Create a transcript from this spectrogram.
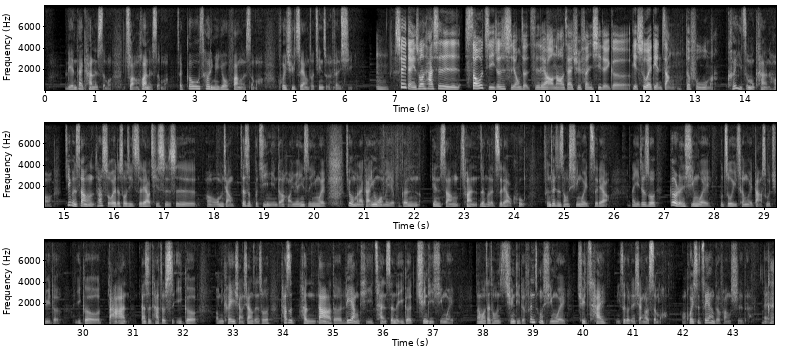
连带看了什么，转换了什么，在购物车里面又放了什么，会去这样的精准分析。嗯，所以等于说他是收集就是使用者资料，然后再去分析的一个数位店长的服务嘛？可以这么看哈，基本上他所谓的收集资料，其实是呃，我们讲这是不记名的哈，原因是因为就我们来看，因为我们也不跟电商串任何的资料库，纯粹是从行为资料，那也就是说，个人行为不足以成为大数据的一个答案，但是它就是一个，你可以想象成说，它是很大的量体产生的一个群体行为，那么再从群体的分众行为去猜你这个人想要什么。会是这样的方式的，OK，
